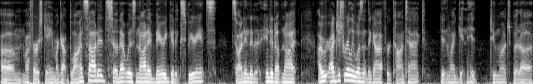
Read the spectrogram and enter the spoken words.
um, my first game I got blindsided, so that was not a very good experience. So I ended ended up not. I, I just really wasn't the guy for contact. Didn't like getting hit too much, but uh,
